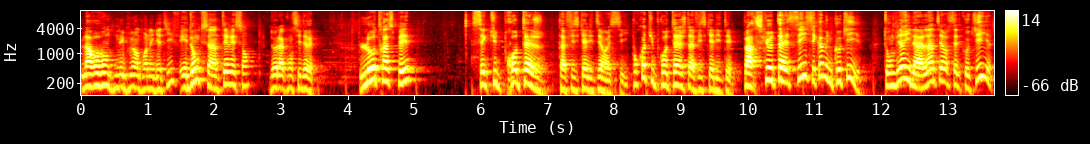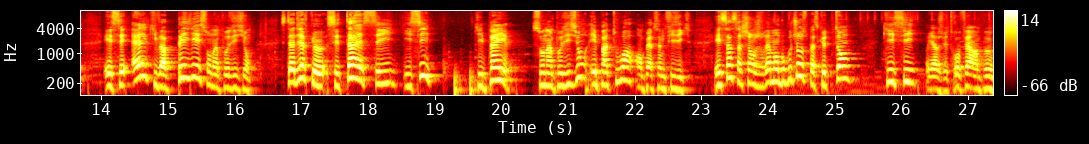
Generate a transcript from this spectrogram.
la revente n'est plus un point négatif et donc c'est intéressant de la considérer. L'autre aspect, c'est que tu te protèges ta fiscalité en SCI. Pourquoi tu protèges ta fiscalité? Parce que ta SCI, c'est comme une coquille. Ton bien, il est à l'intérieur de cette coquille et c'est elle qui va payer son imposition. C'est-à-dire que c'est ta SCI ici qui paye son imposition et pas toi en personne physique. Et ça, ça change vraiment beaucoup de choses parce que tant qu'ici, regarde, je vais te refaire un peu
